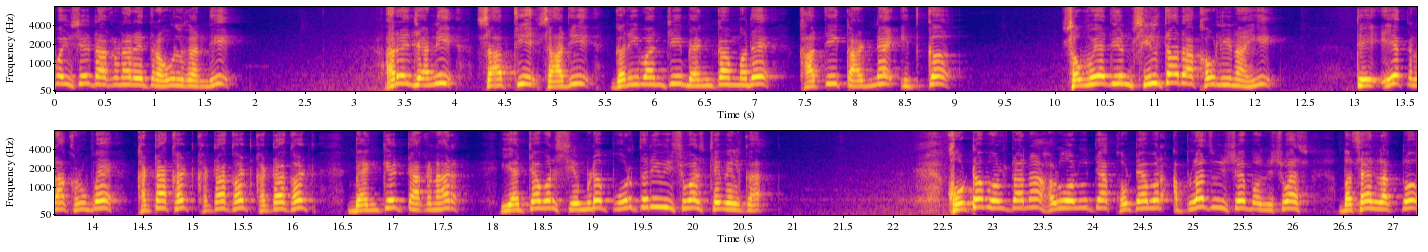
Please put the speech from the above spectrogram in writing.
पैसे टाकणार आहेत राहुल गांधी. अरे ज्यांनी साथी साधी गरिबांची बँकांमध्ये खाती काढण्या इतकं संवेदनशीलता दाखवली नाही ते एक लाख रुपये खटाखट खटाखट खटाखट बँकेत टाकणार याच्यावर शेंबडं पोर तरी विश्वास ठेवेल का? खोटं बोलताना हळूहळू त्या खोट्यावर आपलाच विषय विश्वास बसायला लागतो.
